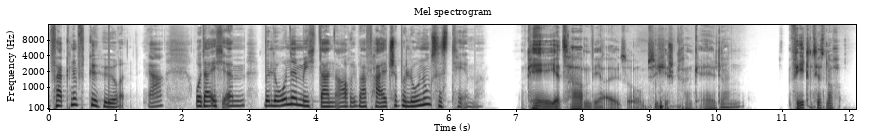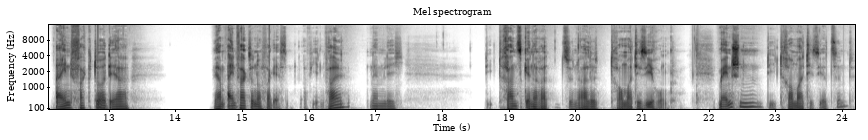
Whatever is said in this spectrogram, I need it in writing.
verknüpft gehören. Ja, oder ich ähm, belohne mich dann auch über falsche Belohnungssysteme. Okay, jetzt haben wir also psychisch kranke Eltern. Fehlt uns jetzt noch ein Faktor, der, wir haben einen Faktor noch vergessen, auf jeden Fall, nämlich die transgenerationale Traumatisierung. Menschen, die traumatisiert sind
